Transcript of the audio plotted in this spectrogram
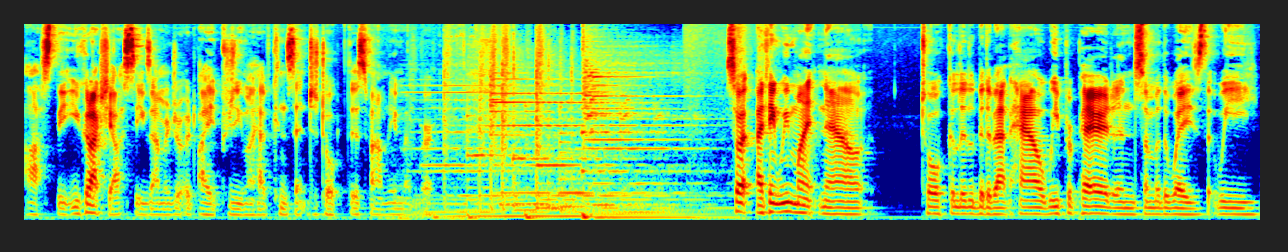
ask the you could actually ask the examiner i presume i have consent to talk to this family member. So i think we might now talk a little bit about how we prepared and some of the ways that we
